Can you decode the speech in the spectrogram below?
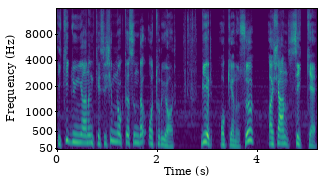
iki dünyanın kesişim noktasında oturuyor. Bir okyanusu aşan sikke.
